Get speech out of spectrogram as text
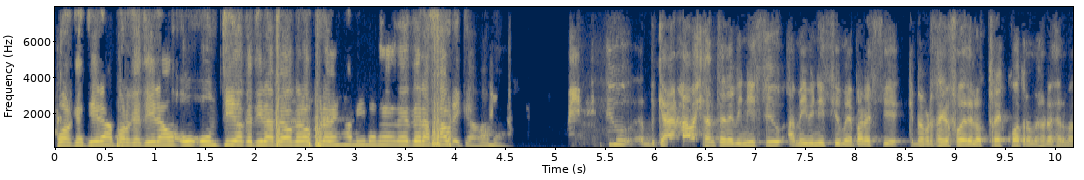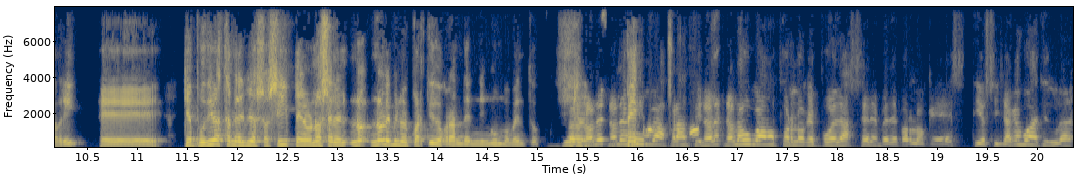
porque tira, porque tira un, un tío que tira peor que los prebenjamines de, de, de la fábrica, vamos. Vinicius, que hablabais antes de Vinicius, a mí Vinicius me parece que me parece que fue de los tres, cuatro mejores del Madrid. Eh, que pudiera estar nervioso, sí, pero no, se le, no, no le vino el partido grande en ningún momento. Pero no le, no le Pe- juzga a Francis, no le, no le jugamos por lo que pueda ser en vez de por lo que es. Tío, si ya que juega titular,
